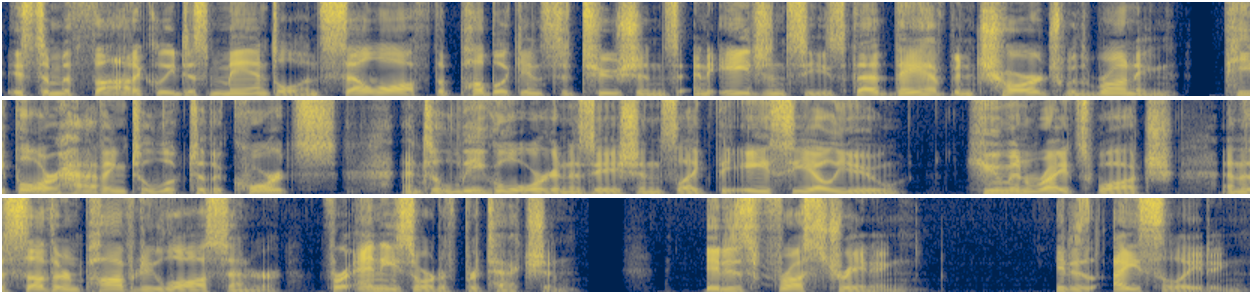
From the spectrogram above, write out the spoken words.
is to methodically dismantle and sell off the public institutions and agencies that they have been charged with running people are having to look to the courts and to legal organizations like the ACLU, Human Rights Watch, and the Southern Poverty Law Center for any sort of protection. It is frustrating. It is isolating.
